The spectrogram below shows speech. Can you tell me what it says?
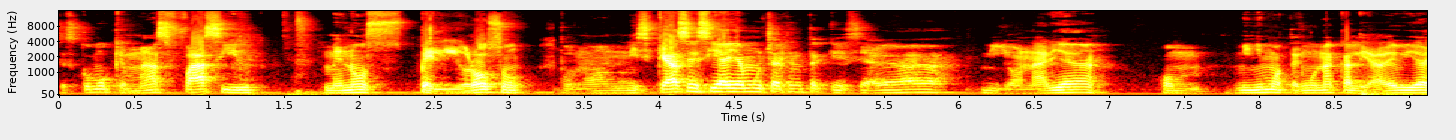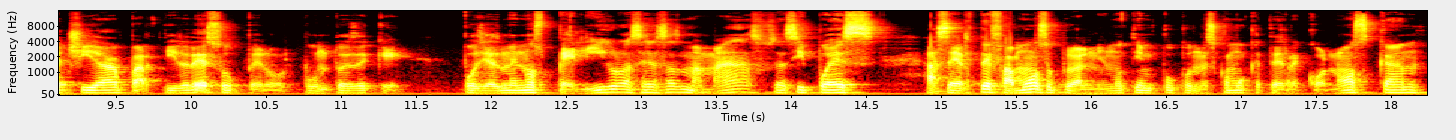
Es como que más fácil menos peligroso. Pues no, ni siquiera sé si haya mucha gente que se haga millonaria o mínimo tenga una calidad de vida chida a partir de eso, pero el punto es de que pues ya es menos peligro hacer esas mamadas. O sea, sí puedes hacerte famoso, pero al mismo tiempo pues no es como que te reconozcan.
